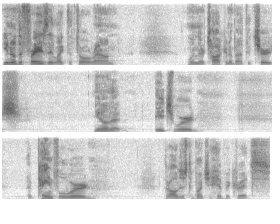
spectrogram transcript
You know the phrase they like to throw around when they're talking about the church? You know that H word, that painful word? They're all just a bunch of hypocrites.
